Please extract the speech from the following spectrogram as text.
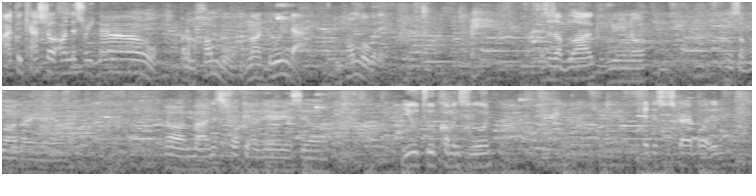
I could cash out on this right now, but I'm humble. I'm not doing that. I'm humble with it. This is a vlog. You know. Is a vlog right here. Oh man, this is fucking hilarious, yo. YouTube coming soon. Hit the subscribe button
